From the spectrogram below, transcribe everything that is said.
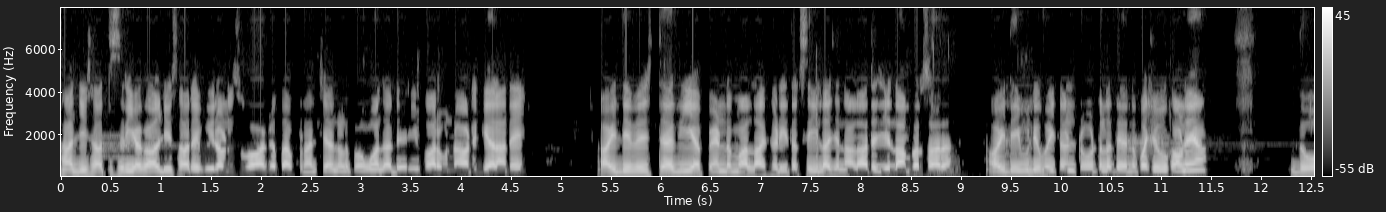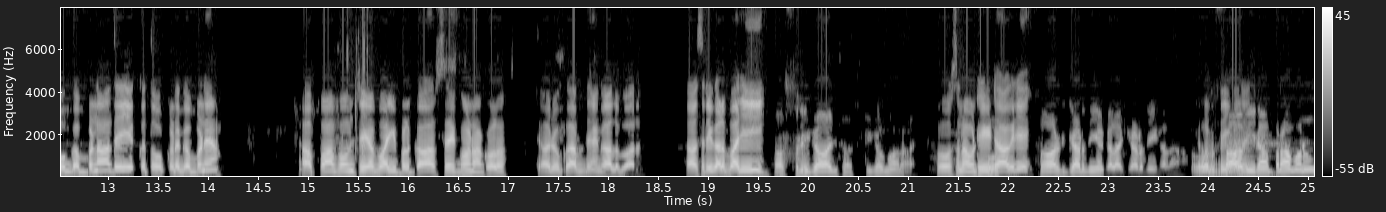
ਹਾਂਜੀ ਸਤਿ ਸ੍ਰੀ ਅਕਾਲ ਜੀ ਸਾਰੇ ਵੀਰਾਂ ਨੂੰ ਸਵਾਗਤ ਹੈ ਆਪਣਾ ਚੈਨਲ ਭੌਆਂ ਦਾ ਡੇਅਰੀ ਫਾਰਮ 911 ਤੇ। ਅੱਜ ਦੀ ਵਿਜ਼ਿਟ ਹੈਗੀ ਆ ਪਿੰਡ ਮਾਲਾ ਖੜੀ ਤਹਿਸੀਲ ਅਜਨਾਲਾ ਤੇ ਜ਼ਿਲ੍ਹਾ ਅੰਮ੍ਰਿਤਸਰ। ਅੱਜ ਦੀ ਵੀਡੀਓ ਵਿੱਚ ਤੁਹਾਨੂੰ ਟੋਟਲ ਤਿੰਨ ਪਸ਼ੂ ਵਿਖਾਉਣੇ ਆ। ਦੋ ਗੱਬਣਾ ਤੇ ਇੱਕ ਤੋਕੜ ਗੱਬਣਿਆ। ਆਪਾਂ ਪਹੁੰਚੇ ਆ ਭਾਈ ਬਲਕਾਰ ਸਿੰਘ ਹੋਣਾ ਕੋਲ। ਚਾਰੋ ਕਰਦੇ ਆ ਗੱਲਬਾਤ। ਸਤਿ ਸ੍ਰੀ ਅਕਾਲ ਭਾਜੀ। ਸਤਿ ਸ੍ਰੀ ਅਕਾਲ ਜੀ ਸਤਿ ਸ੍ਰੀ ਅਕਾਲ ਮਹਾਰਾਜ। ਹੋਰ ਸੁਣਾਓ ਠੀਕ ਠਾਕ ਜੀ? ਸਾਲ ਚੜ੍ਹਦੀਆਂ ਕਲਾ ਚੜ੍ਹਦੀ ਕਲਾ। ਹੋਰ ਕਲਾ। ਵੀਰਾਂ ਭਰਾਵਾਂ ਨੂੰ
